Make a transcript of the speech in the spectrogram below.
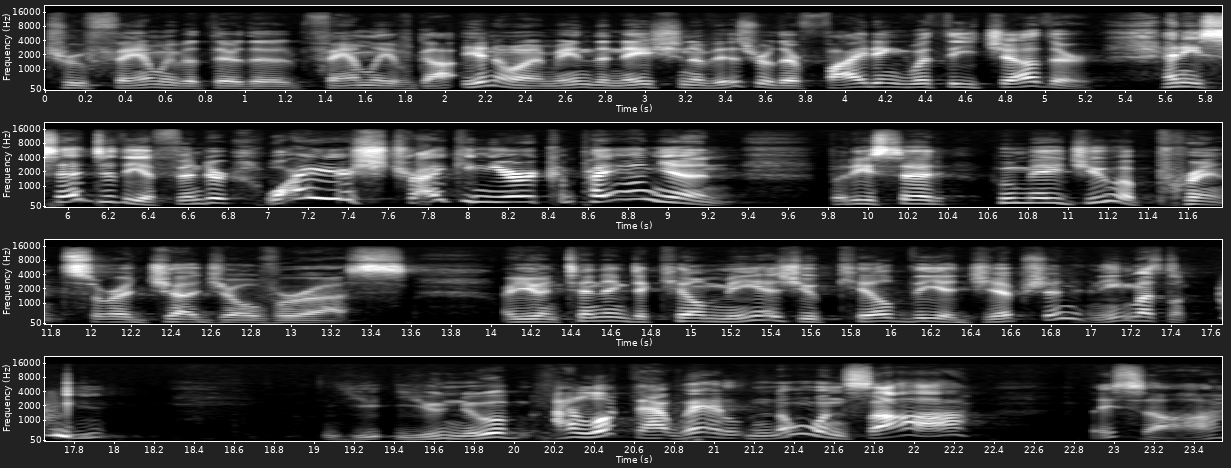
true family, but they're the family of God. You know what I mean? The nation of Israel. They're fighting with each other. And he said to the offender, Why are you striking your companion? But he said, Who made you a prince or a judge over us? Are you intending to kill me as you killed the Egyptian? And he must have, you, you knew, I looked that way. No one saw. They saw.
